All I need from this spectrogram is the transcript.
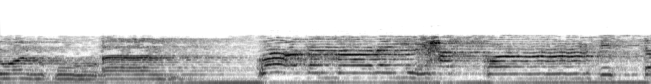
والقرآن. وعدا عليه حقا في التوراة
